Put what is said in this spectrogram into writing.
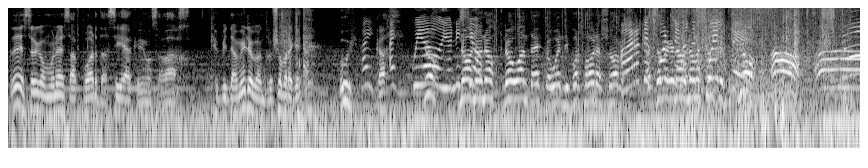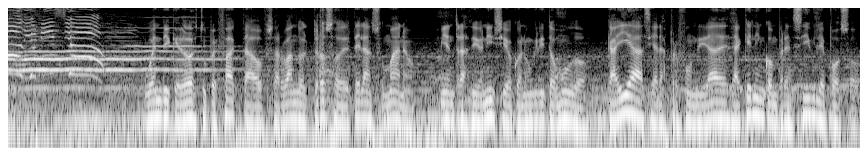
Debe ser como una de esas puertas ciegas que vimos abajo. Que Pitamí lo construyó para que... Uy, Ay, casi. ay, cuidado, No, Dionisio. No, no, no, no aguanta esto, Wendy, por favor, ayúdame. Agárrate Ayúdame fuerte, que no te me sueltes. sueltes. No, ah, ah. ¡No, Dionisio! Wendy quedó estupefacta observando el trozo de tela en su mano, mientras Dionisio, con un grito mudo, caía hacia las profundidades de aquel incomprensible pozo.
